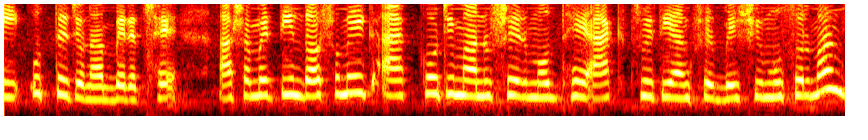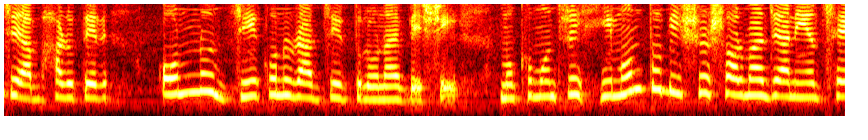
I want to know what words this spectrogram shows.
এই উত্তেজনা বেড়েছে। আসামের তিন দশমিক এক কোটি মানুষের মধ্যে এক তৃতীয়াংশের বেশি মুসলমান, যা ভারতের অন্য যে কোনো রাজ্যের তুলনায় বেশি। মুখ্যমন্ত্রী হিমন্ত বিশ্ব শর্মা জানিয়েছে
